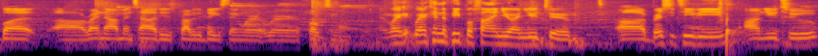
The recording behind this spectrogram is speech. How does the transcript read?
but uh, right now mentality is probably the biggest thing we're, we're focusing on and where, where can the people find you on YouTube? Uh, Brissy TV on YouTube,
